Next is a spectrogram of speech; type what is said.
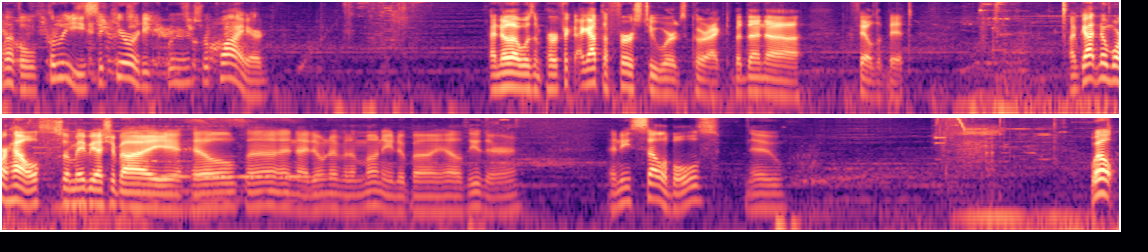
Level 3 security clearance required. I know that wasn't perfect. I got the first two words correct, but then uh, failed a bit. I've got no more health, so maybe I should buy health, uh, and I don't have enough money to buy health either. Any sellables? No. Well.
